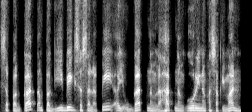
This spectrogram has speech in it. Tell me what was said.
sapagkat ang pag-ibig sa salapi ay ugat ng lahat ng uri ng kasakiman.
